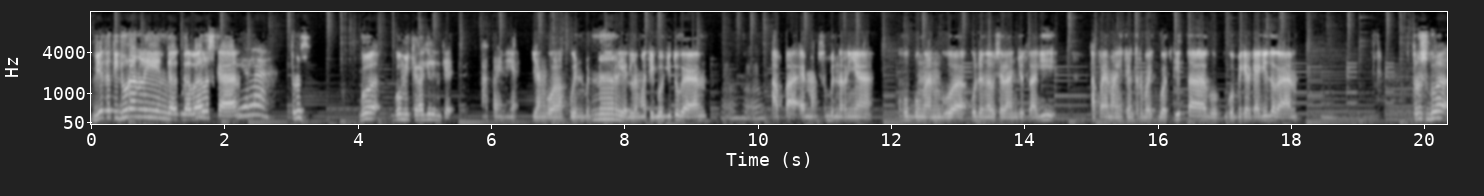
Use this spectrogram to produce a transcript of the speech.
dia ketiduran Lin gak, gak bales kan Iyalah. terus gue gue mikir aja Lin kayak apa ini ya yang gue lakuin bener ya dalam hati gue gitu kan Hmm. apa emang sebenarnya hubungan gue udah nggak bisa lanjut lagi apa emang itu yang terbaik buat kita gue gue mikir kayak gitu kan terus gue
